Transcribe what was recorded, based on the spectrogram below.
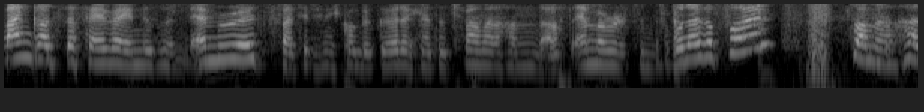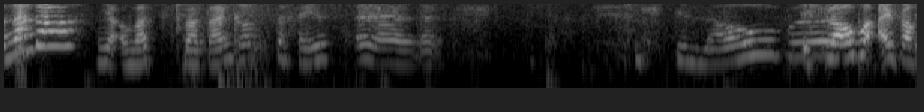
mein größter Fail war eben das mit Emeralds. Falls ihr das nicht komplett gehört habt, ich hatte zweimal nacheinander acht Emeralds und bin runtergefallen. Zweimal nacheinander. Ja, und was war dein größter Fail? Äh, ich glaube. Ich glaube einfach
